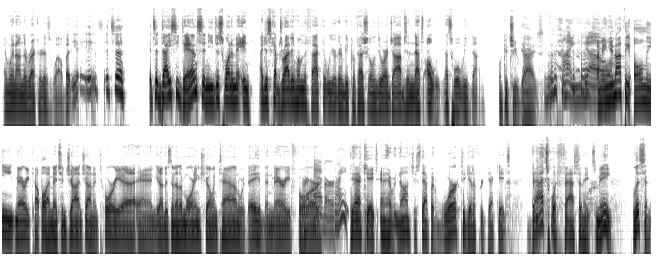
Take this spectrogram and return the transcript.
and went on the record as well. But yeah, it's it's a it's a dicey dance, and you just want to. make. And I just kept driving home the fact that we were going to be professional and do our jobs, and that's all. That's what we've done. Look at you guys. I know. I mean, you're not the only married couple. I mentioned John, John, and Toria, and you know, there's another morning show in town where they have been married for Forever. Right. decades and have not just that, but worked together for decades. That's what fascinates me. Listen,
